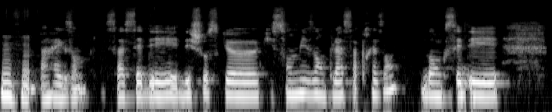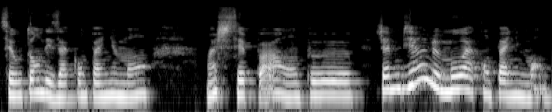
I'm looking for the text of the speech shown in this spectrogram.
mm-hmm. par exemple. Ça, c'est des, des choses que, qui sont mises en place à présent. Donc, c'est des, c'est autant des accompagnements. Moi, je sais pas, on peut. J'aime bien le mot accompagnement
